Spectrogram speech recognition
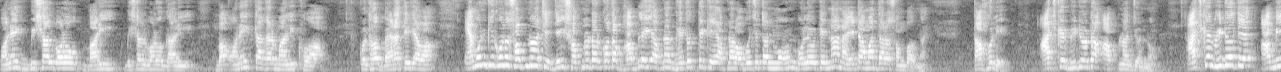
অনেক বিশাল বড় বাড়ি, বিশাল বড় গাড়ি বা অনেক টাকার মালিক হওয়া, কোথাও বেড়াতে যাওয়া। এমন কি কোনো স্বপ্ন আছে? যেই স্বপ্নটার কথা ভাবলেই আপনার ভেতর থেকে আপনার অবচেতন মন বলে ওঠে, না না, এটা আমার দ্বারা সম্ভব নয়। তাহলে আজকের ভিডিওটা আপনার জন্য। আজকের ভিডিওতে আমি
